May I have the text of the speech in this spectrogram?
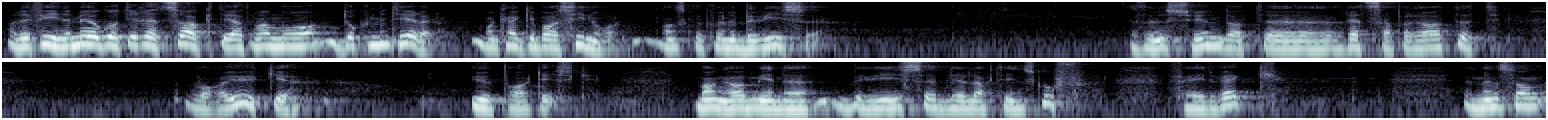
Og Det fine med å gå til rettssak er at man må dokumentere. Man kan ikke bare si noe. Man skal kunne bevise. Det er synd at uh, rettsapparatet var jo ikke upartisk. Mange av mine beviser ble lagt i en skuff, feid vekk. Men sånn,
